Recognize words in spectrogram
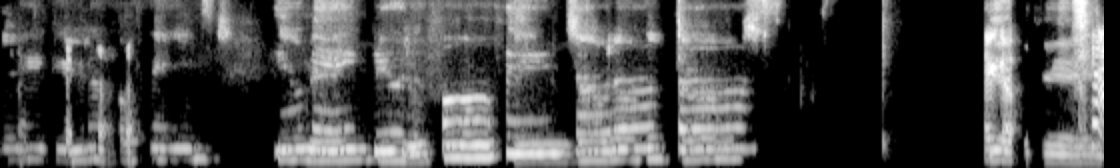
Sing. Beautiful things. You make beautiful things out of the dust. There you go.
